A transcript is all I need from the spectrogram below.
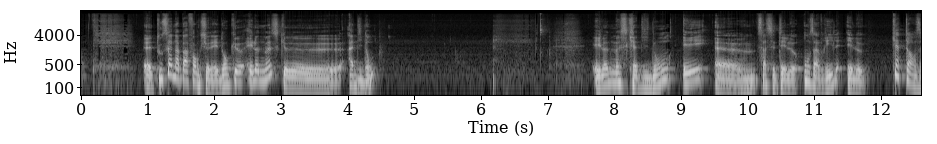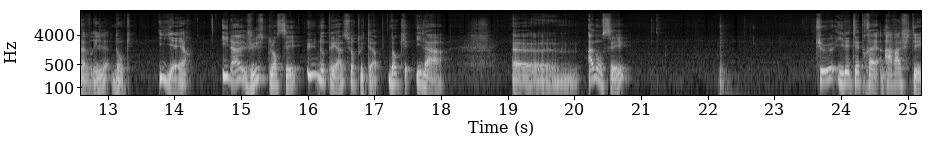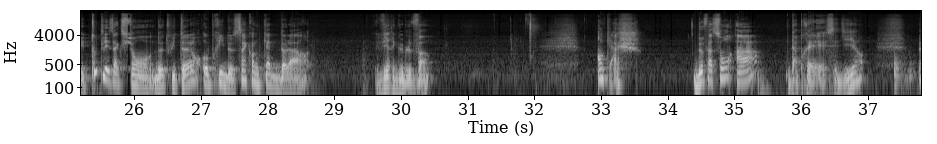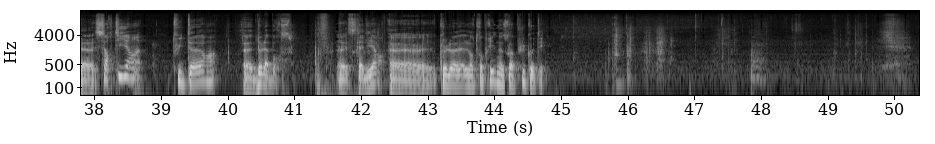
tout ça n'a pas fonctionné. Donc Elon Musk a dit non. Elon Musk a dit non, et euh, ça c'était le 11 avril, et le 14 avril, donc hier, il a juste lancé une OPA sur Twitter. Donc il a euh, qu'il était prêt à racheter toutes les actions de Twitter au prix de 54 dollars en cash, de façon à, d'après ses dires, euh, sortir Twitter euh, de la bourse. Euh, c'est-à-dire que l'entreprise ne soit plus cotée.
